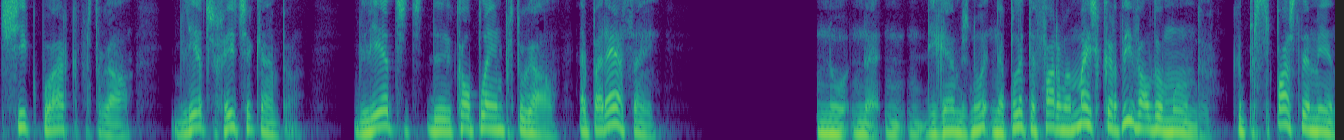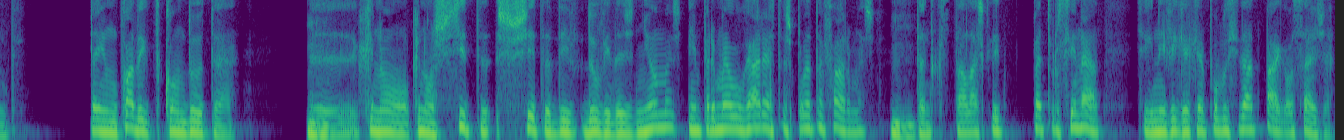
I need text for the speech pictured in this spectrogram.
de Chico Buarque Portugal, bilhetes de Richard Campbell, bilhetes de Coldplay em Portugal, aparecem no, na, digamos, no- na plataforma mais credível do mundo, que supostamente tem um código de conduta eh, que não, que não suscita, suscita dúvidas nenhumas, em primeiro lugar, estas plataformas. Uhum. Tanto que se está lá escrito patrocinado, significa que é publicidade paga. Ou seja,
